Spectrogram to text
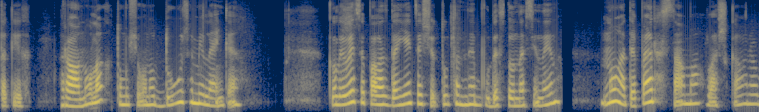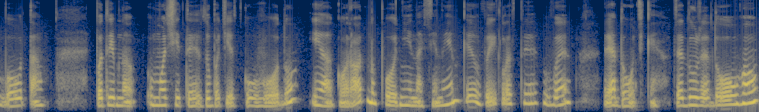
таких гранулах, тому що воно дуже міленьке. Коли висипала, здається, що тут не буде 100 насінин. Ну, а тепер сама важка робота. Потрібно вмочити зубочистку у воду і акуратно по одній насінинки викласти в рядочки. Це дуже довго.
